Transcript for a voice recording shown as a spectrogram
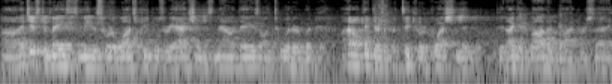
uh, it just amazes me to sort of watch people's reactions nowadays on Twitter, but I don't think there's a particular question that, that I get bothered by per se.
